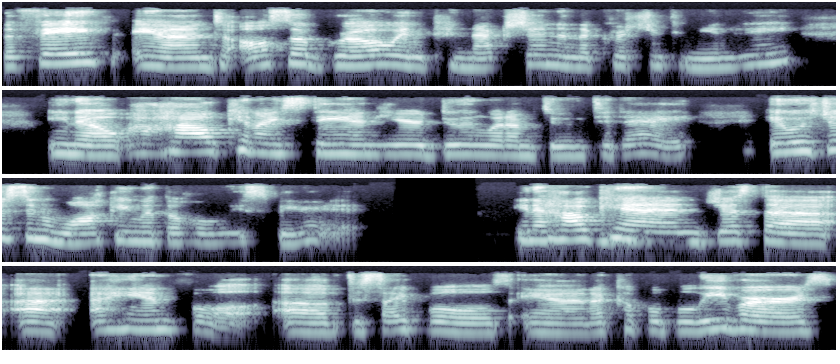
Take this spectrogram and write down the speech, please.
the faith and to also grow in connection in the Christian community, you know, how can I stand here doing what I'm doing today? It was just in walking with the Holy Spirit you know how can just a, a, a, handful of disciples and a couple believers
